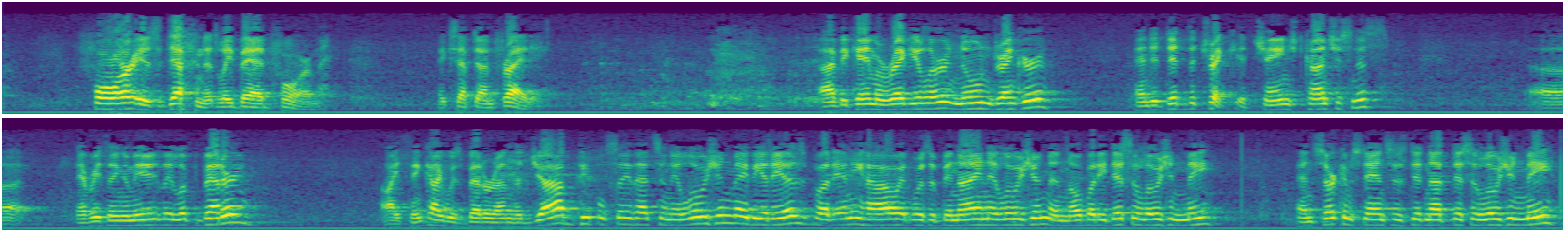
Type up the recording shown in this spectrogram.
Four is definitely bad form, except on Friday. I became a regular noon drinker, and it did the trick. It changed consciousness. Uh, everything immediately looked better. I think I was better on the job. People say that's an illusion. Maybe it is, but anyhow, it was a benign illusion and nobody disillusioned me. And circumstances did not disillusion me.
